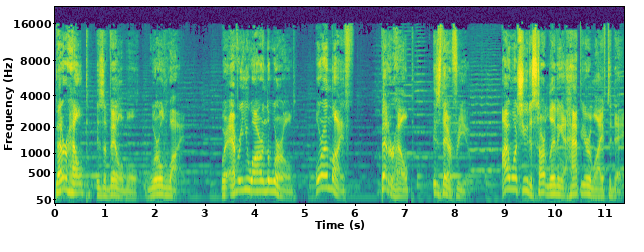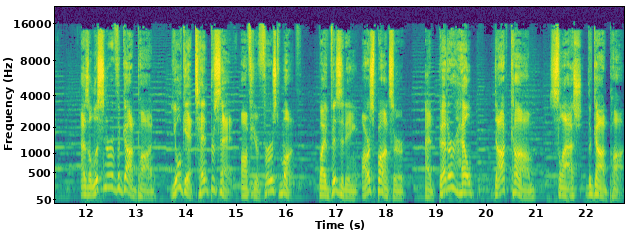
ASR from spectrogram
BetterHelp is available worldwide. Wherever you are in the world or in life, BetterHelp is there for you. I want you to start living a happier life today. As a listener of the God Pod, you'll get 10% off your first month by visiting our sponsor at betterhelp.com slash the God Pod.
